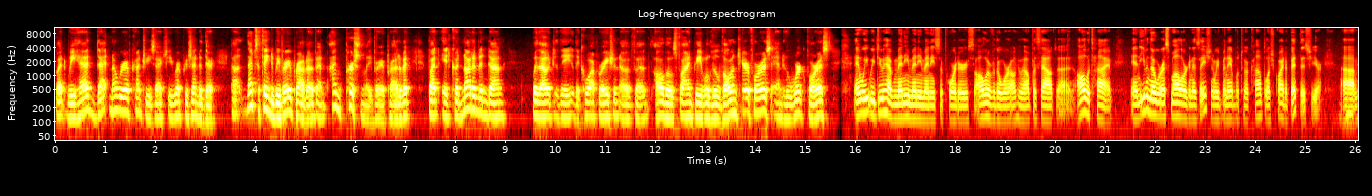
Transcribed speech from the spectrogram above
but we had that number of countries actually represented there. Uh, that's a thing to be very proud of, and I'm personally very proud of it, but it could not have been done without the, the cooperation of uh, all those fine people who volunteer for us and who work for us and we, we do have many, many, many supporters all over the world who help us out uh, all the time. And even though we're a small organization, we've been able to accomplish quite a bit this year. Mm-hmm. Um,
